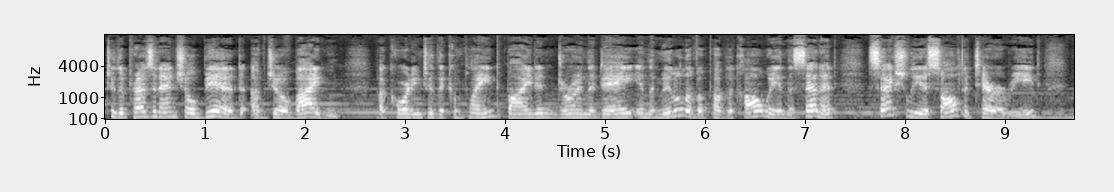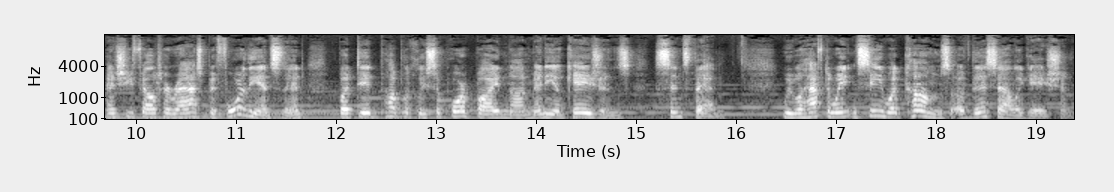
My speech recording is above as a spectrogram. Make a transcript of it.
to the presidential bid of Joe Biden. According to the complaint, Biden, during the day in the middle of a public hallway in the Senate, sexually assaulted Tara Reade, and she felt harassed before the incident, but did publicly support Biden on many occasions since then. We will have to wait and see what comes of this allegation.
